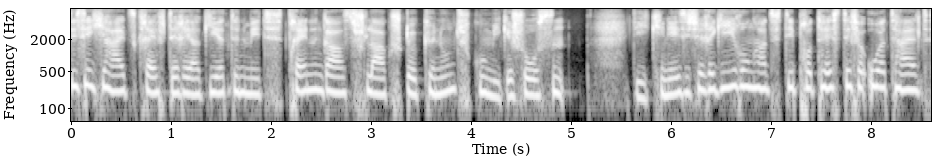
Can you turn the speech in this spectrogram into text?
Die Sicherheitskräfte reagierten mit Tränengas, Schlagstöcken und Gummigeschossen. Die chinesische Regierung hat die Proteste verurteilt.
